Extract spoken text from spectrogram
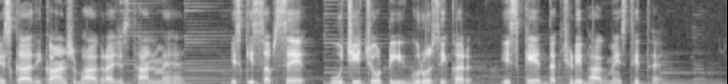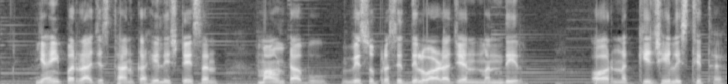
इसका अधिकांश भाग राजस्थान में है। इसकी सबसे ऊँची चोटी गुरु शिखर इसके दक्षिणी भाग में स्थित है। यहीं पर राजस्थान का हिल स्टेशन माउंट आबू, विश्व प्रसिद्ध दिलवाड़ा जैन मंदिर और नक्की झील स्थित है।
